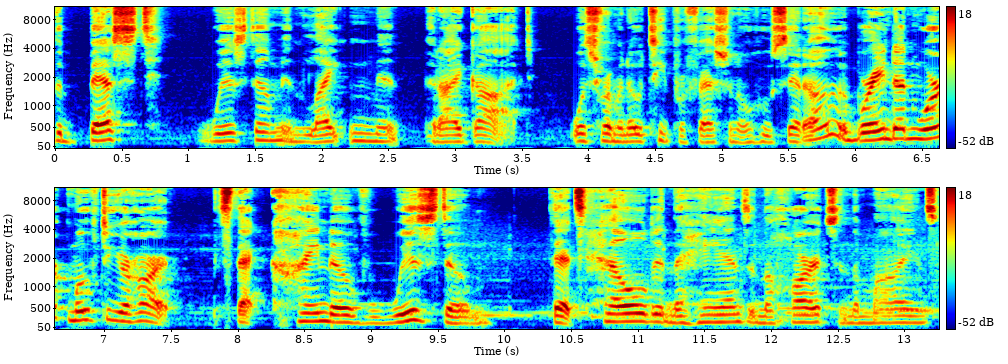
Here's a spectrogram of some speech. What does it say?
the best wisdom, enlightenment that I got was from an OT professional who said, Oh, the brain doesn't work, move to your heart. It's that kind of wisdom that's held in the hands and the hearts and the minds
